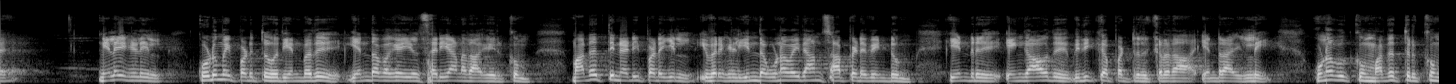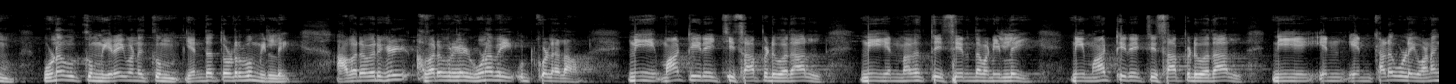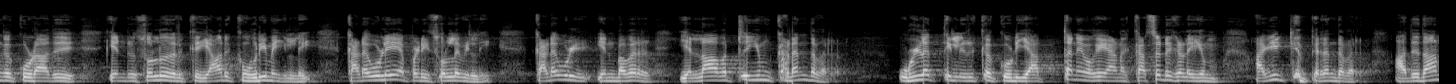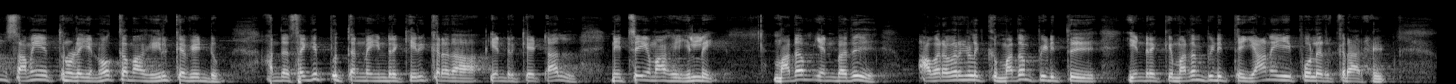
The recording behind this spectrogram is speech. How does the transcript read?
நிலைகளில் கொடுமைப்படுத்துவது என்பது எந்த வகையில் சரியானதாக இருக்கும்? மதத்தின் அடிப்படையில் இவர்கள் இந்த உணவை தான் சாப்பிட வேண்டும் என்று எங்காவது விதிக்கப்பட்டிருக்கிறதா என்றால் இல்லை. உணவுக்கும் மதத்திற்கும் உணவுக்கும் இறைவனுக்கும் எந்த தொடர்பும் இல்லை. அவரவர்கள் அவரவர்கள் உணவை உட்கொள்ளலாம். நீ மாட்டு இறைச்சி சாப்பிடுவதால் நீ என் மதத்தை சேர்ந்தவன் இல்லை. நீ மாட்டிறைச்சி சாப்பிடுவதால் நீ என் என் கடவுளை வணங்கக்கூடாது என்று சொல்வதற்கு யாருக்கும் உரிமை இல்லை. கடவுளே அப்படி சொல்லவில்லை. கடவுள் என்பவர் எல்லாவற்றையும் கடந்தவர். உள்ளத்தில் இருக்கக்கூடிய அத்தனை வகையான கசடுகளையும் அழிக்க பிறந்தவர். அதுதான் சமயத்தினுடைய நோக்கமாக இருக்க வேண்டும். அந்த சகிப்புத்தன்மை இன்றைக்கு இருக்கிறதா என்று கேட்டால் நிச்சயமாக இல்லை. மதம் என்பது அவரவர்களுக்கு மதம் பிடித்து இன்றைக்கு மதம் பிடித்த யானையைப் போல இருக்கிறார்கள்.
